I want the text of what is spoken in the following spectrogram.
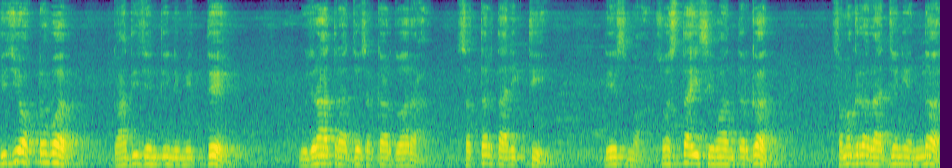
બીજી ઓક્ટોબર ગાંધી જયંતિ નિમિત્તે ગુજરાત રાજ્ય સરકાર દ્વારા સત્તર તારીખથી દેશમાં સ્વચ્છતા સેવા અંતર્ગત સમગ્ર રાજ્યની અંદર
